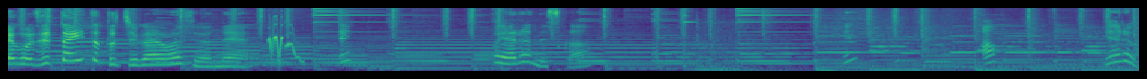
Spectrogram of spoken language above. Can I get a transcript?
えこれ絶対糸と違いますよねえこれやるんですかえあやる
